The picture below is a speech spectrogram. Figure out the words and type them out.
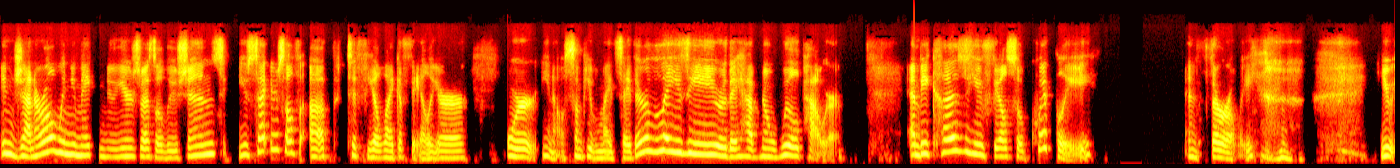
In general, when you make New Year's resolutions, you set yourself up to feel like a failure. Or, you know, some people might say they're lazy or they have no willpower. And because you fail so quickly and thoroughly, you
